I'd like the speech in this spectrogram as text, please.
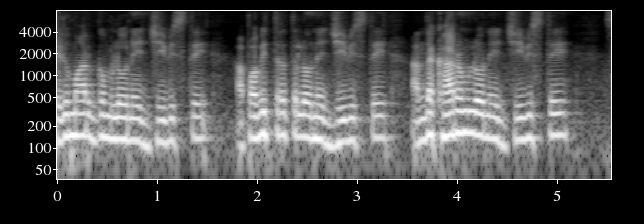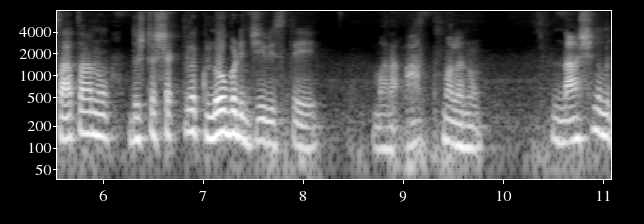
చెడు మార్గంలోనే జీవిస్తే అపవిత్రతలోనే జీవిస్తే అంధకారంలోనే జీవిస్తే సాతాను దుష్ట శక్తులకు లోబడి జీవిస్తే మన ఆత్మలను నాశనము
